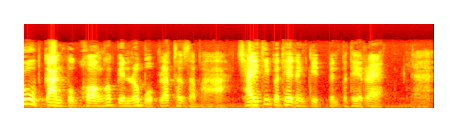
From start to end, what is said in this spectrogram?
รูปการปกครองเขาเป็นระบบรัฐสภา ใช้ที่ประเทศอังกฤษเป็นประเทศแรกนะฮะ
